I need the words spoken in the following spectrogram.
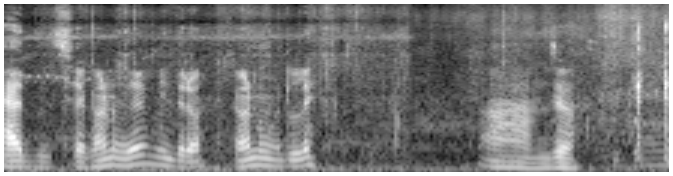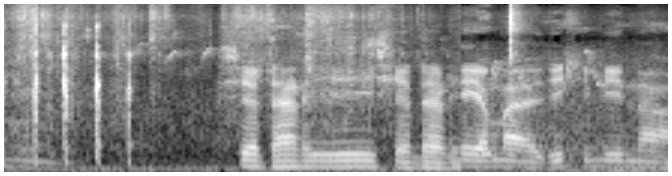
ખાધું છે ઘણું છે મિત્રો? ઘણું એટલે. આમ જો. શેઢાળી શેઢાળી. એ અમારે જીસીબી ના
